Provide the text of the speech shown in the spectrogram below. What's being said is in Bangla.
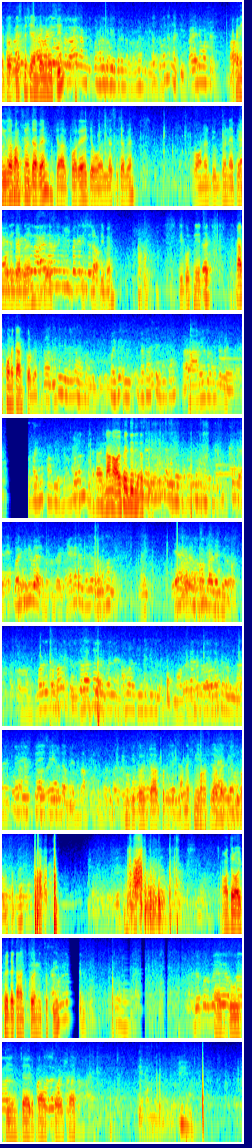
এটা হচ্ছে এমডব্লিউ মেশিন। এখানে ইউজার ফাংশনে যাবেন যাওয়ার পরে এই যে ওয়্যারলেসে যাবেন অনে ঢুকবেন অ্যাপি মোডে যাবেন স্টার্ট দিবেন। কিবোর্ড নিয়েছে কার ফোনে কানেক্ট করবেন? না। না ওয়াইফাই দিয়ে দিতেছি। ভিতরে যাওয়ার পরে যে কানেকশন মানুষের যাওয়ার পরে ইনফরমেশন আছে। আমাদের ওয়াইফাইটা কানেক্ট করে নিতেছি। এক দুই তিন চার পাঁচ ছয় সাত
